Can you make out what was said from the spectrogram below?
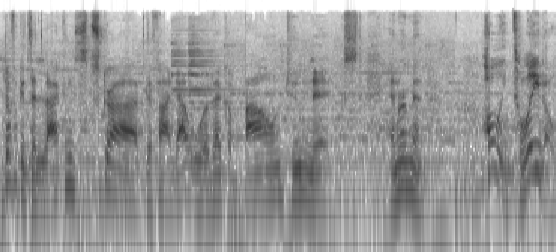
Don't forget to like and subscribe to find out where Rebecca bound to next. And remember, Holy Toledo!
